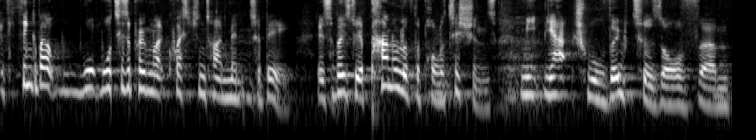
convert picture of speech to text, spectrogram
if you think about what, what is a program like Question Time meant to be, It's supposed to be a panel of the politicians meet the actual voters of, um,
